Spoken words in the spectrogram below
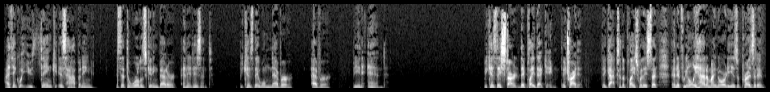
I think what you think is happening is that the world is getting better, and it isn't. Because they will never, ever be an end. Because they started, they played that game. They tried it. They got to the place where they said, and if we only had a minority as a president,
